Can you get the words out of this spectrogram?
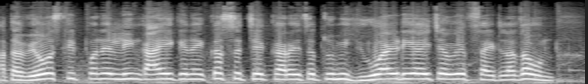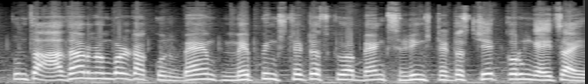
आता व्यवस्थितपणे लिंक आहे की नाही कसं चेक करायचं तुम्ही यू आय डी आयच्या वेबसाईटला जाऊन तुमचा आधार नंबर टाकून बँक मॅपिंग स्टेटस किंवा बँक सिडिंग स्टेटस चेक करून घ्यायचा आहे.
